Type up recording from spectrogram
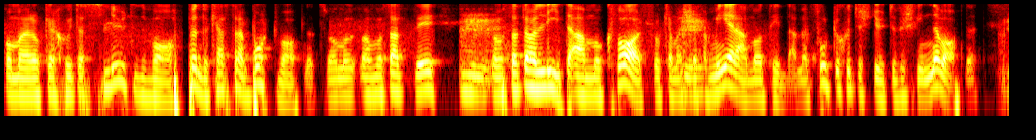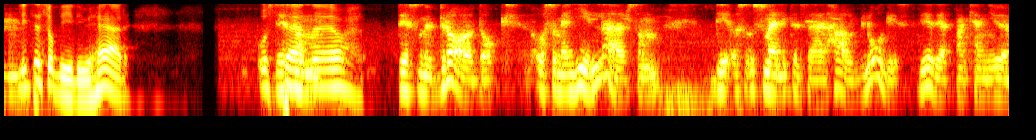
om man råkar skjuta slut ett vapen då kastar han bort vapnet. Så man, man, måste alltid, mm. man måste alltid ha lite ammo kvar för då kan man köpa mm. mer ammo till det. Men fort du skjuter slut då försvinner vapnet. Mm. Lite så blir det ju här. Och det sen... Som, äh, det som är bra dock, och som jag gillar, som det som är lite så här halvlogiskt, det är det att man kan ju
